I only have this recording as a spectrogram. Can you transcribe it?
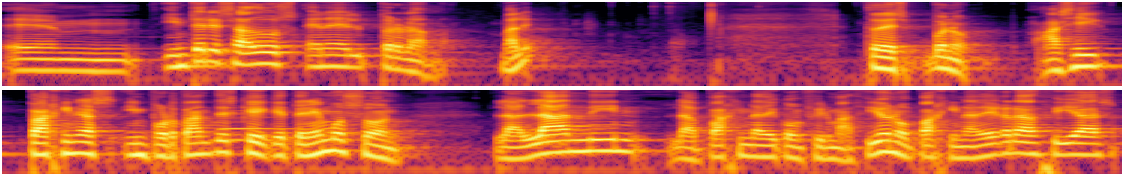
em, interesados en el programa, ¿vale? Entonces, bueno, así páginas importantes que tenemos son la landing, la página de confirmación o página de gracias,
